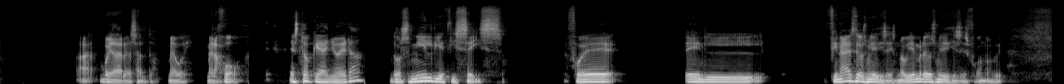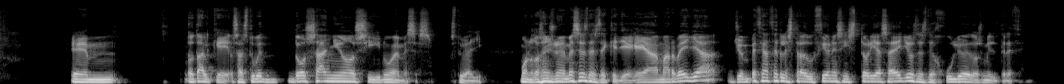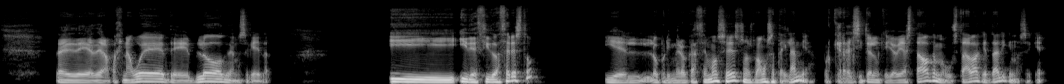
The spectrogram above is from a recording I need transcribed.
Ah, voy a dar el salto, me voy, me la juego. ¿Esto qué año era? 2016. Fue el... Finales de 2016, noviembre de 2016 fue cuando. Eh, total, que, o sea, estuve dos años y nueve meses, estuve allí. Bueno, dos años y nueve meses desde que llegué a Marbella. Yo empecé a hacerles traducciones e historias a ellos desde julio de 2013. De, de, de la página web, del blog, de no sé qué tal. Y, decido hacer esto. Y lo primero que hacemos es nos vamos a Tailandia, porque era el sitio en el que yo había estado, que me gustaba, que tal y que no sé qué.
